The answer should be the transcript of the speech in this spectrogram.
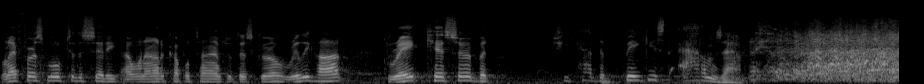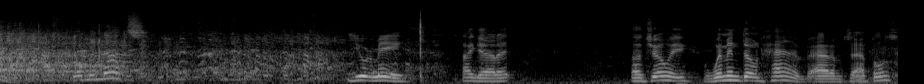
When I first moved to the city, I went out a couple times with this girl, really hot, great kisser, but she had the biggest Adam's apple. Drove me nuts. You or me? I got it. Uh, Joey, women don't have Adam's apples.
